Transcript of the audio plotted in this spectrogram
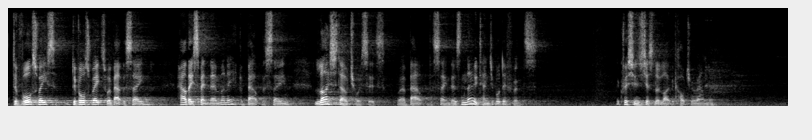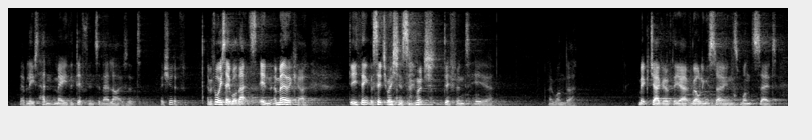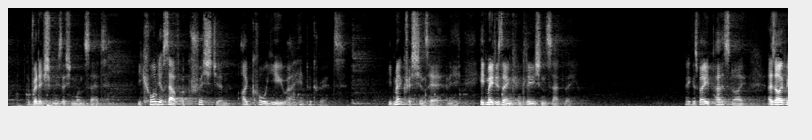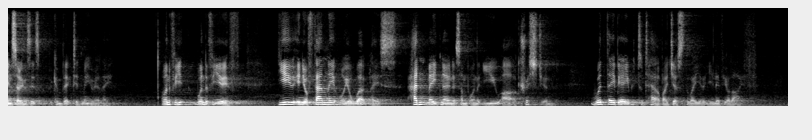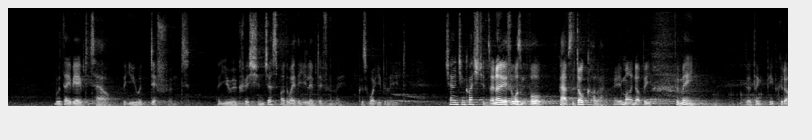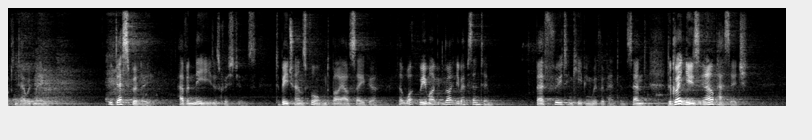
Divorce rates, divorce rates were about the same, how they spent their money, about the same, lifestyle choices were about the same. There's no tangible difference. that Christians just looked like the culture around them. Their beliefs hadn't made the difference in their lives that they should have. And before you say, well, that's in America, do you think the situation is so much different here? I wonder. Mick Jagger of the uh, Rolling Stones once said, a British musician once said, You call yourself a Christian, I'd call you a hypocrite. He'd met Christians here and he, he'd made his own conclusions, sadly. I think it's very personal. I, as I've been studying this, it's convicted me, really. I wonder for, you, wonder for you if you in your family or your workplace hadn't made known at some point that you are a Christian, would they be able to tell by just the way that you live your life? Would they be able to tell that you were different, that you were a Christian just by the way that you live differently because of what you believed? Challenging questions. I know if it wasn't for perhaps the dog collar, it might not be for me. I think people could often tell with me. We desperately have a need as Christians to be transformed by our Saviour, that what we might rightly represent Him, bear fruit in keeping with repentance. And the great news in our passage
